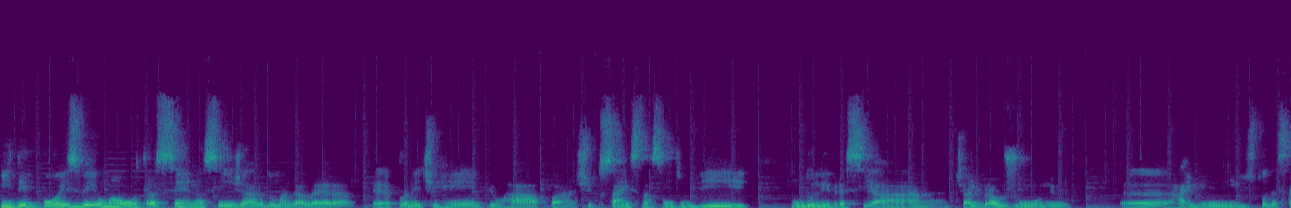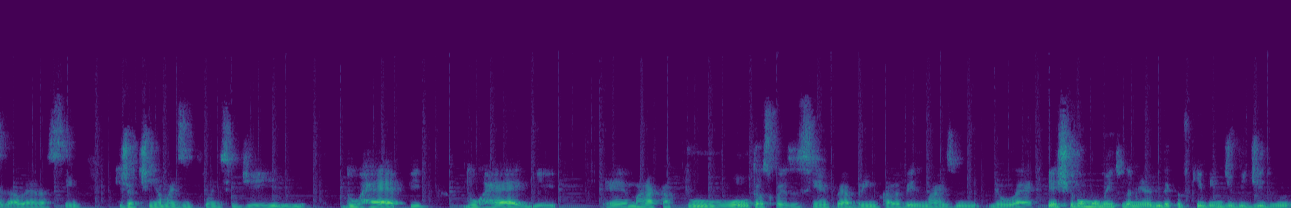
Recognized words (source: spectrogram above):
E depois veio uma outra cena, assim, já de uma galera, é, Planet Ramp, o Rapa, Chico Science Nação Zumbi, Mundo Livre S.A., Charlie Brown Jr., uh, Raimundos, toda essa galera, assim, que já tinha mais influência de, do rap, do reggae, é, maracatu, outras coisas assim, aí foi abrindo cada vez mais meu leque. E aí chegou um momento da minha vida que eu fiquei bem dividido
